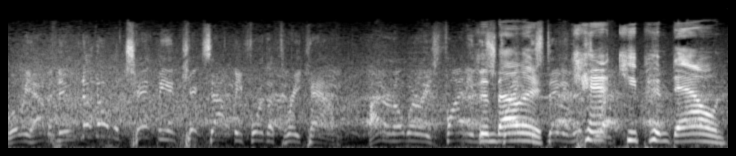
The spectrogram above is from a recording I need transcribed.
we have a new? No, no. The champion kicks out before the three count. I don't know where he's finding the Finn strength Balor to stay in this can't one. keep him down.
